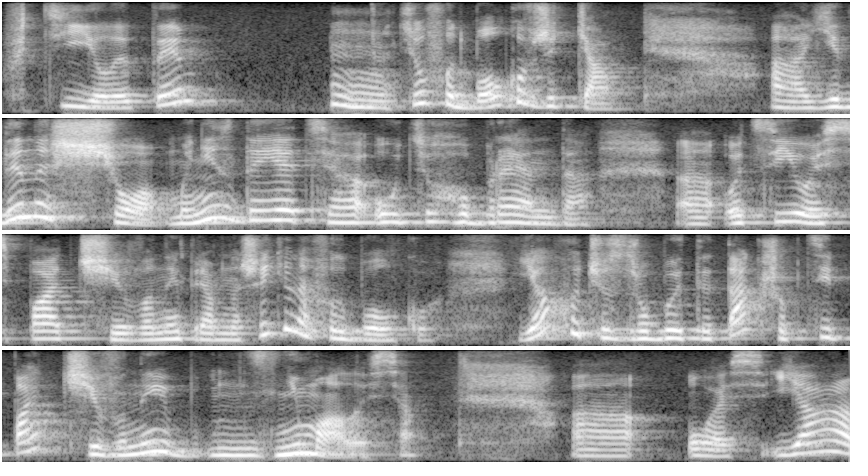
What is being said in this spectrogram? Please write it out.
втілити цю футболку в життя. Єдине, що мені здається, у цього бренда е, оці ось патчі вони прям нашиті на футболку. Я хочу зробити так, щоб ці патчі вони знімалися. Ось я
